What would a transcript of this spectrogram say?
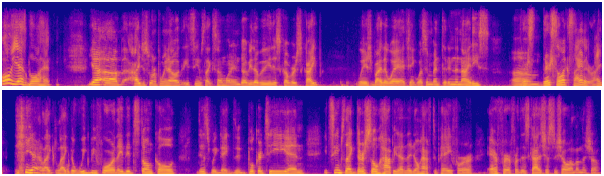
Oh yes, go ahead. Yeah, uh, I just want to point out it seems like someone in WWE discovered Skype, which, by the way, I think was invented in the 90s. They're, Um, they're so excited, right? yeah, like like the week before they did Stone Cold, this week they did Booker T, and it seems like they're so happy that they don't have to pay for airfare for these guys just to show up on the show.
